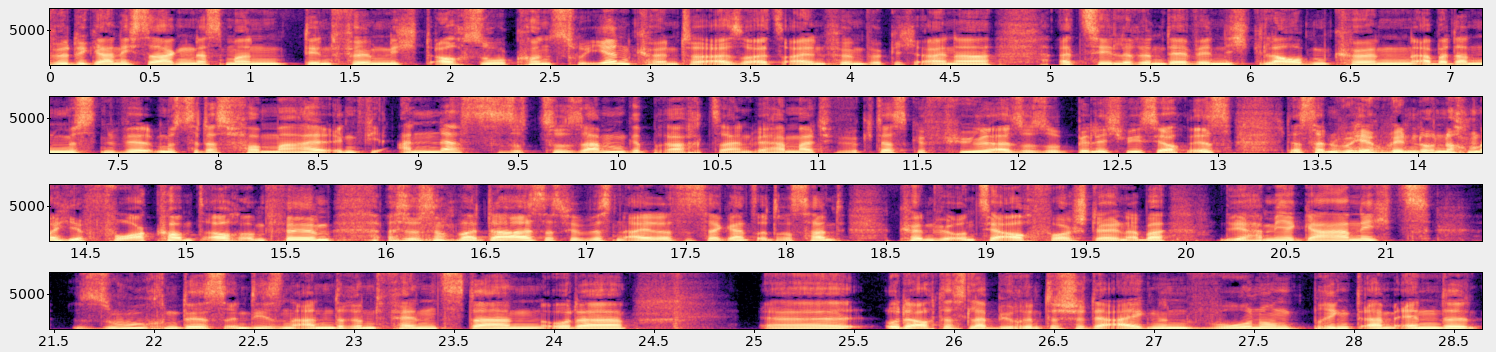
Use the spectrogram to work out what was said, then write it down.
würde gar nicht sagen, dass man den Film nicht auch so konstruieren könnte. Also als einen Film wirklich einer Erzählerin, der wir nicht glauben können. Aber dann müssten wir, müsste das formal irgendwie anders so zusammengebracht sein. Wir haben halt wirklich das Gefühl, also so billig wie es ja auch ist, dass dann Rear Window nochmal hier vorkommt auch im Film. Also dass nochmal da ist, dass wir wissen, ey, das ist ja ganz interessant, können wir uns ja auch vorstellen. Aber wir haben hier gar nichts Suchendes in diesen anderen Fenstern oder äh, oder auch das Labyrinthische der eigenen Wohnung bringt am Ende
